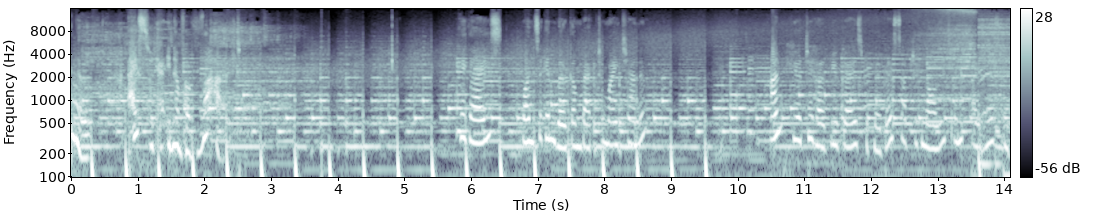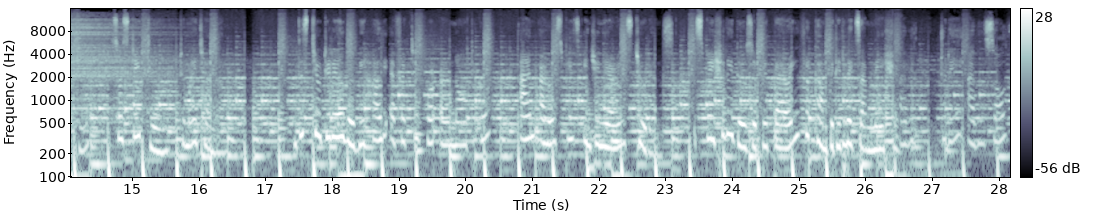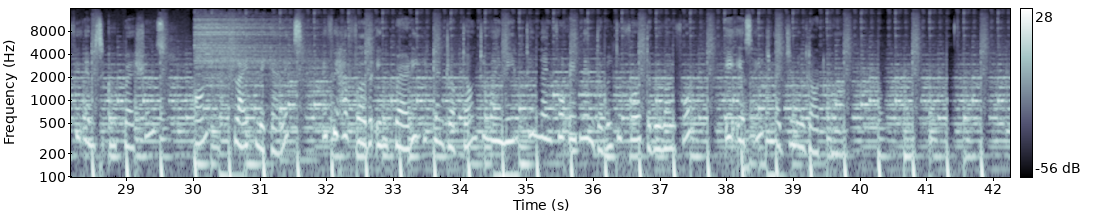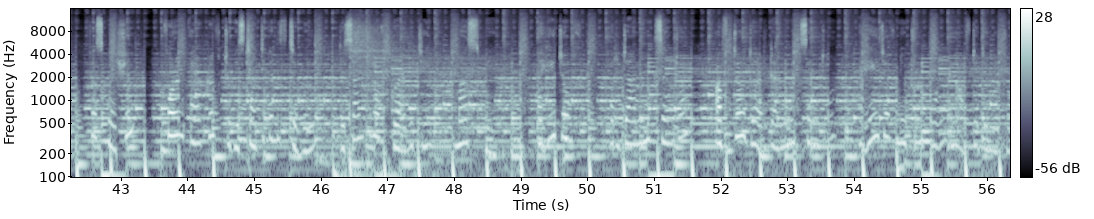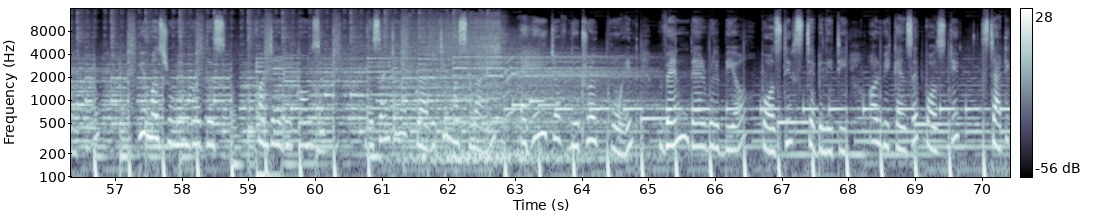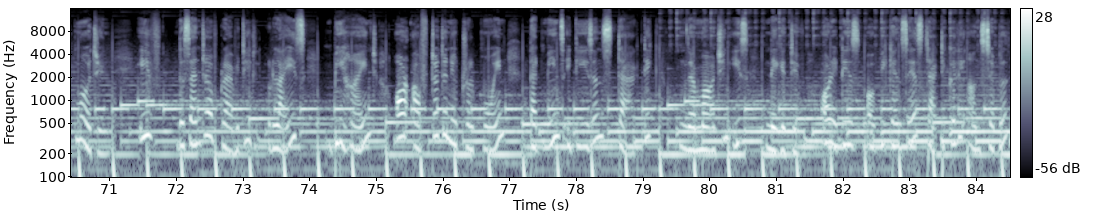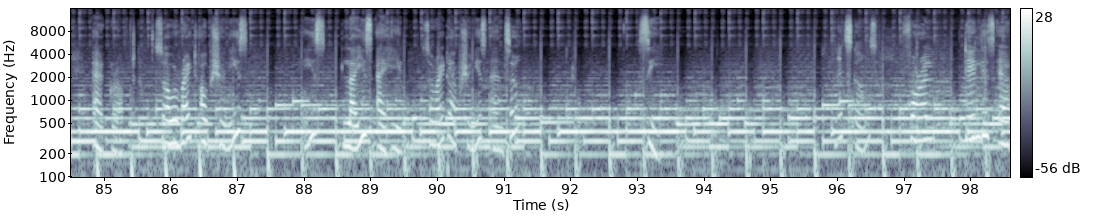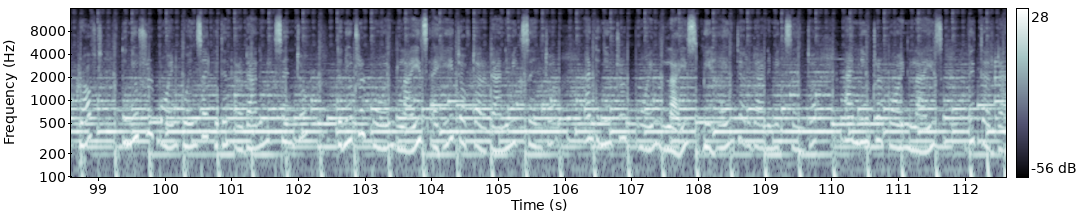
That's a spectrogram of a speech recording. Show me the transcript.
channel Aishwarya in our world. Hey guys, once again welcome back to my channel. I'm here to help you guys with my best subject knowledge and ideas teaching, so stay tuned to my channel. This tutorial will be highly effective for aeronautical and aerospace engineering students, especially those who are preparing for competitive examination. I will, today I will solve few MCQ questions on flight mechanics. If you have further inquiry, you can drop down to my mail to 9489224114 ash at gmail.com. First question For an aircraft to be statically stable, the center of gravity must be ahead of aerodynamic center, after the aerodynamic center, ahead of neutral point, and after the neutral point. You must remember this fundamental concept. The center of gravity must lie ahead of neutral point when there will be a positive stability or we can say positive static margin. If the center of gravity lies behind or after the neutral point, that means it is in static the margin is negative or it is or we can say statically unstable aircraft. So our right option is is lies ahead. Right option is answer C. Next comes for a tailless aircraft, the neutral point coincides with an aerodynamic center. The neutral point lies ahead of the aerodynamic center, and the neutral point lies behind the aerodynamic center, and neutral point lies with the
